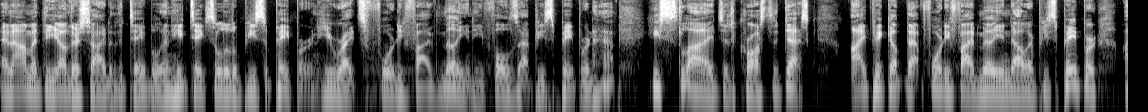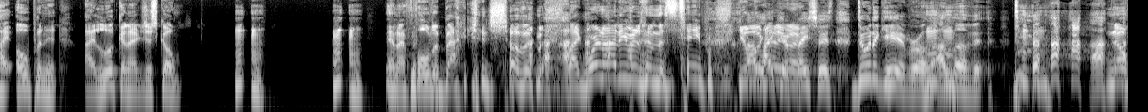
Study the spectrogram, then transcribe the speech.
and I'm at the other side of the table. And he takes a little piece of paper and he writes 45 million. He folds that piece of paper in half. He slides it across the desk. I pick up that 45 million dollar piece of paper. I open it. I look and I just go, mm mm. And I fold it back and shove it. Like we're not even in the same. You I look like at your like, face. Do it again, bro. I love it. no.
